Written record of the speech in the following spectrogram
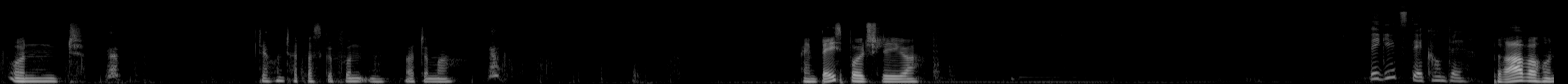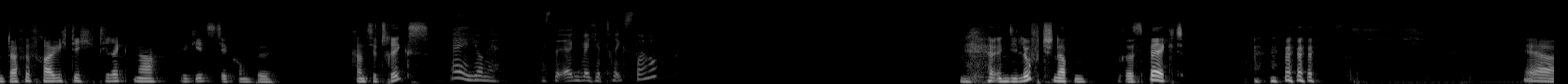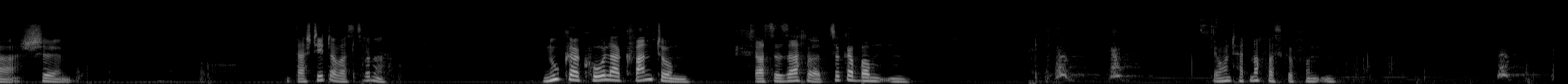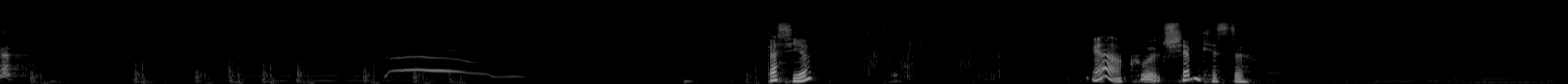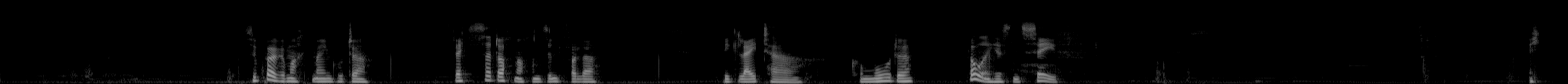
Und der Hund hat was gefunden. Warte mal. Ein Baseballschläger. Wie geht's dir, Kumpel? Braver Hund, dafür frage ich dich direkt nach. Wie geht's dir, Kumpel? Kannst du Tricks? Hey, Junge, hast du irgendwelche Tricks drauf? In die Luft schnappen. Respekt. ja, schön. Da steht doch was drin. Nuka-Cola Quantum. Krasse Sache. Zuckerbomben. Der Hund hat noch was gefunden. Das hier? Ja, cool. Scherbenkiste. Super gemacht, mein Guter. Vielleicht ist er doch noch ein sinnvoller Begleiter. Kommode. Oh, hier ist ein Safe.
